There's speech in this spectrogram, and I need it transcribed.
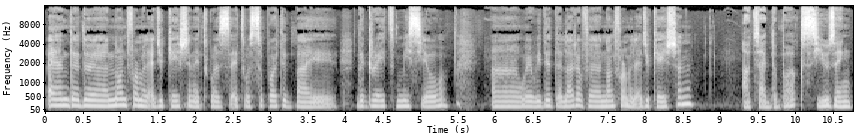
And uh, the non-formal education, it was it was supported by the great Missio, uh, where we did a lot of uh, non-formal education outside the box using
